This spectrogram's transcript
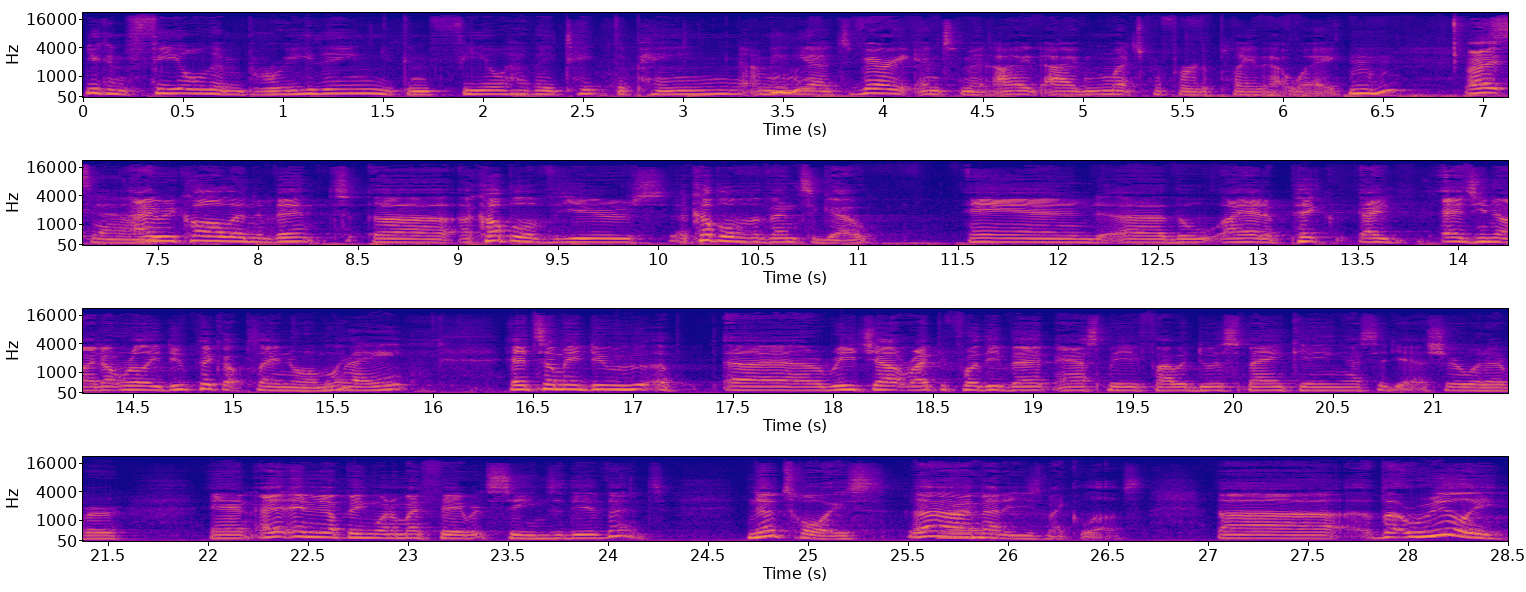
you can feel them breathing. You can feel how they take the pain. I mean, Mm-hmm. yeah, it's very intimate. I I much prefer to play that way. I, So- I recall an event uh, a couple of years, a couple of events ago, and uh, the, I had a pick. I, as you know, I don't really do pickup play normally, Right. Had somebody do a, uh, reach out right before the event, and ask me if I would do a spanking. I said, yeah, sure, whatever. And it ended up being one of my favorite scenes of the event. No toys. Uh, I might have used my gloves. Uh, but really,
